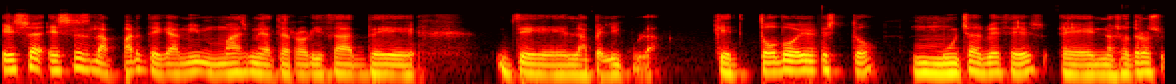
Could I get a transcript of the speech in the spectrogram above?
esa, esa es la parte que a mí más me aterroriza de, de la película. Que todo esto, muchas veces, eh, nosotros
